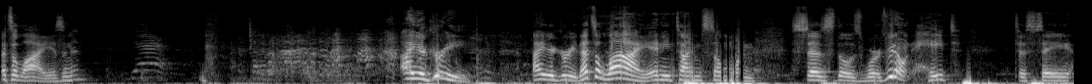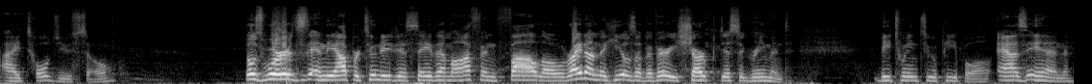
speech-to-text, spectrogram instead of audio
That's a lie, isn't it? Yes. I agree. I agree. That's a lie anytime someone says those words. We don't hate to say, I told you so. Those words and the opportunity to say them often follow right on the heels of a very sharp disagreement between two people, as in,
